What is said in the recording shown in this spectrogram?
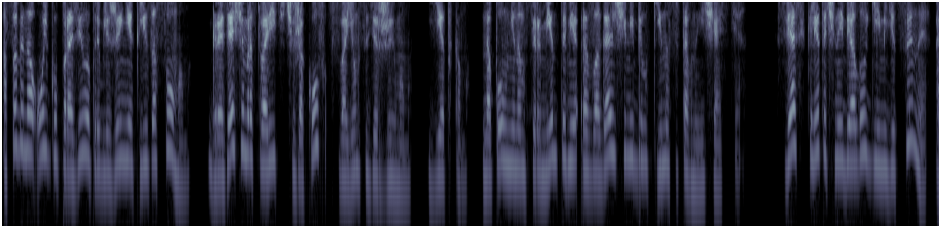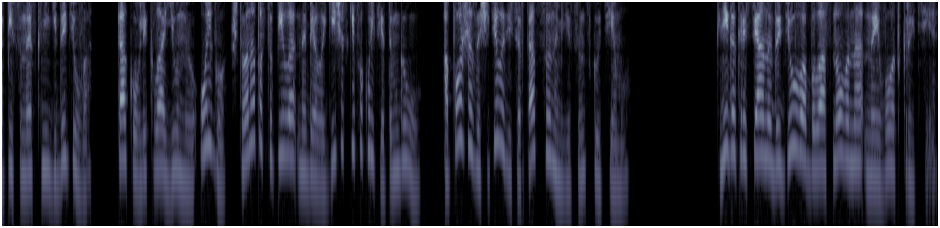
Особенно Ольгу поразило приближение к лизосомам, грозящим растворить чужаков в своем содержимом, едком, наполненном ферментами, разлагающими белки на составные части. Связь клеточной биологии и медицины, описанная в книге Дедюва, так увлекла юную Ольгу, что она поступила на биологический факультет МГУ, а позже защитила диссертацию на медицинскую тему. Книга Кристиана Дедюва была основана на его открытии.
